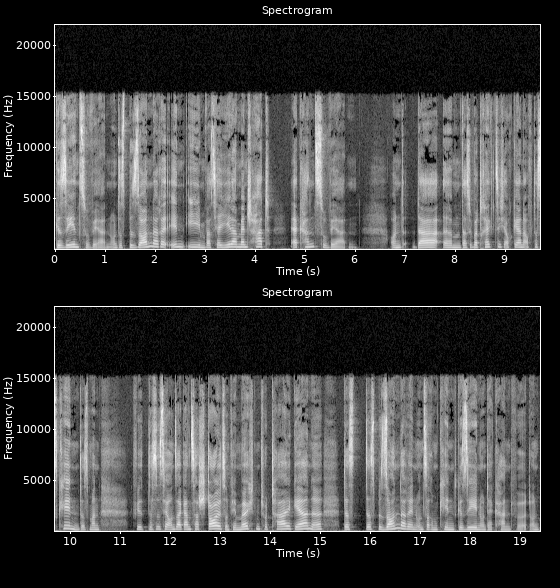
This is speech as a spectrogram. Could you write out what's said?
gesehen zu werden. Und das Besondere in ihm, was ja jeder Mensch hat, erkannt zu werden. Und da, ähm, das überträgt sich auch gerne auf das Kind, dass man, wir, das ist ja unser ganzer Stolz und wir möchten total gerne, dass das Besondere in unserem Kind gesehen und erkannt wird. Und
